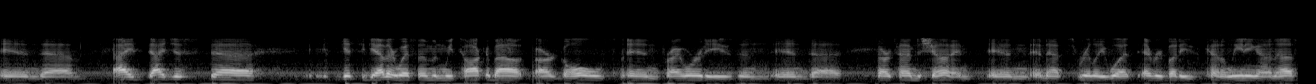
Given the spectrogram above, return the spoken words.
and um, I I just. Uh, get together with them and we talk about our goals and priorities and and uh, it's our time to shine and and that's really what everybody's kind of leaning on us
